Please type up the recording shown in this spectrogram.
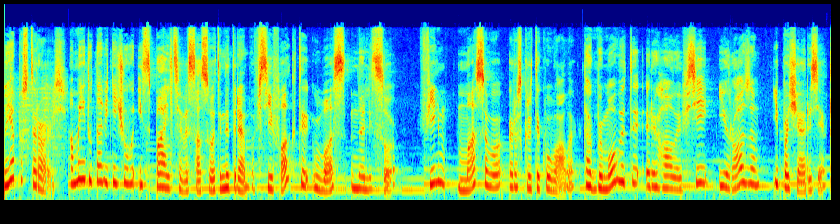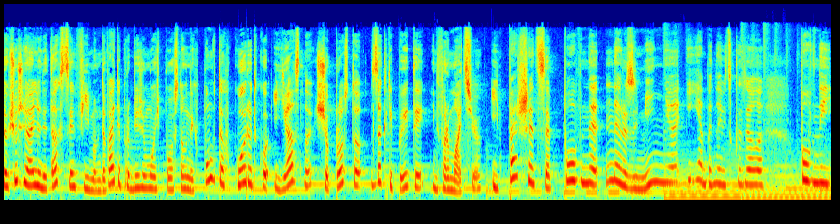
Ну я постараюсь. А мені тут навіть нічого із пальця висасувати не треба. Всі факти у вас на лісо. Фільм масово розкритикували, так би мовити, ригали всі і разом, і по черзі. Так що ж реально не так з цим фільмом? Давайте пробіжимось по основних пунктах коротко і ясно, щоб просто закріпити інформацію. І перше, це повне нерозуміння, і я би навіть сказала, повний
